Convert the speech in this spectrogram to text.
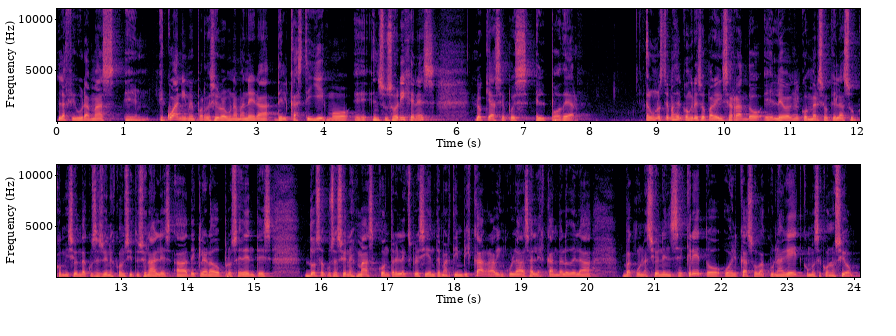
la figura más eh, ecuánime, por decirlo de alguna manera, del castillismo eh, en sus orígenes, lo que hace pues el poder. Algunos temas del Congreso para ir cerrando. Eh, leo en el comercio que la Subcomisión de Acusaciones Constitucionales ha declarado procedentes dos acusaciones más contra el expresidente Martín Vizcarra vinculadas al escándalo de la vacunación en secreto o el caso Vacunagate, como se conoció.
